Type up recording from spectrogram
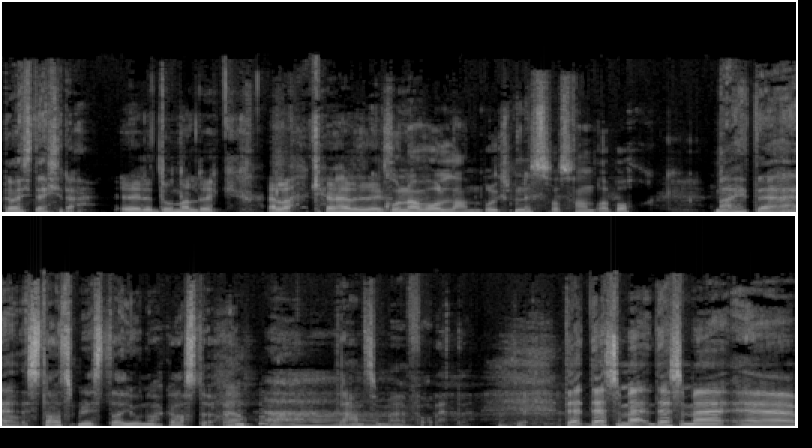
Det er ikke det. Er ikke det. Er det Donald Duck? Eller hva er? Det kunne ha vært landbruksminister Sandra Borch. Nei, det er statsminister Jonas Gahr Støre. Det er han som er for dette. Det, det som er, det som er eh,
